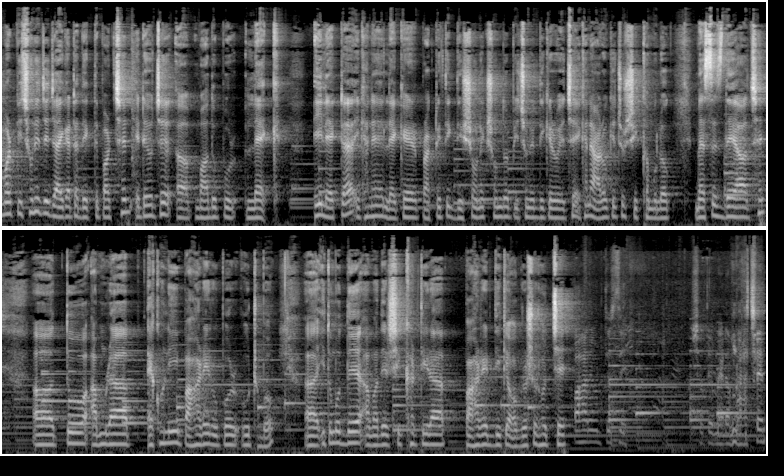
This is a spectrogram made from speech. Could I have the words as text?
আমার পিছনে যে জায়গাটা দেখতে পাচ্ছেন এটা হচ্ছে আহ, মাধবপুর লেক। এই লেকটা এখানে লেকের প্রাকৃতিক দৃশ্য অনেক সুন্দর পিছনের দিকে রয়েছে। এখানে আরও কিছু শিক্ষামূলক মেসেজ দেয়া আছে। তো আমরা এখনই পাহাড়ের উপর উঠব। ইতিমধ্যে আমাদের শিক্ষার্থীরা পাহাড়ের দিকে অগ্রসর হচ্ছে। পাহাড়ে উঠতেছি। সাথে ম্যাডামরা আছেন।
